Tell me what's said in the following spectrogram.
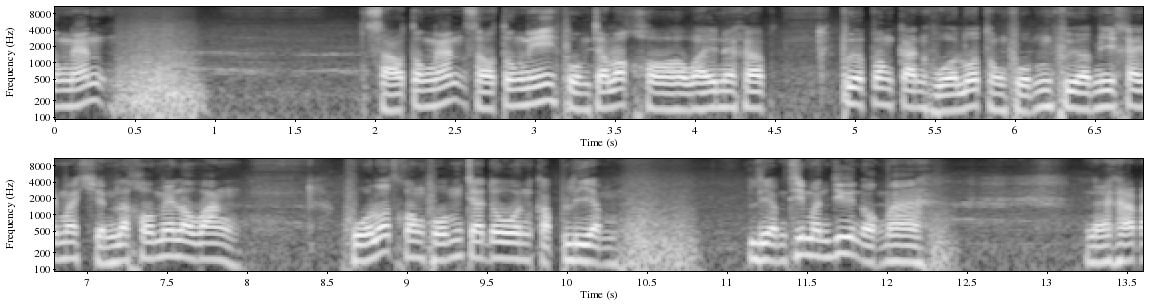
ตรงนั้น เสาตรงนั้น เสาตรงนี้ผมจะล็อกคอไว้นะครับ เพื่อป้องกันหัวรถของผมเผื่อมีใครมาเขียนแล้วเขาไม่ระวัง หัวรถของผมจะโดนกับเหลี่ยมเหลี่ยมที่มันยื่นออกมานะครับ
